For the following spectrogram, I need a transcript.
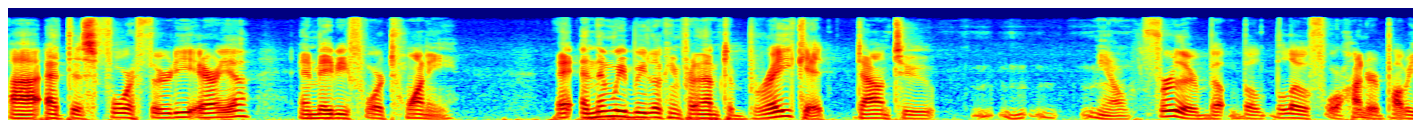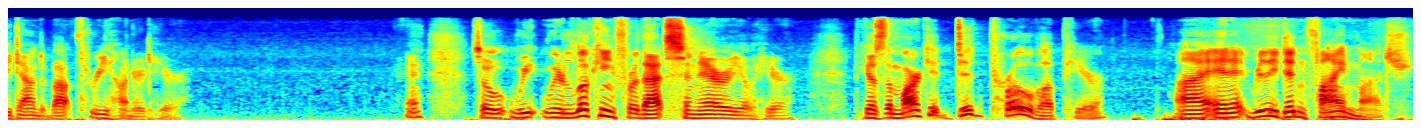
uh, at this 430 area and maybe 420 and then we'd be looking for them to break it down to you know further below 400 probably down to about 300 here. Okay? So we, we're looking for that scenario here because the market did probe up here uh, and it really didn't find much.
